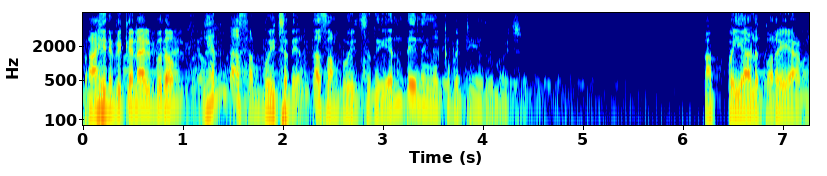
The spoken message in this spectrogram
ഇബ്രാഹിം നബിക്ക് തന്നെ അത്ഭുതം. എന്താ സംഭവിച്ചത്? എന്താ സംഭവിച്ചത്? എന്തേ നിങ്ങൾക്ക് പറ്റിയത് എന്ന് വെച്ചു അപ്പൊ ഇയാൾ പറയാണ്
